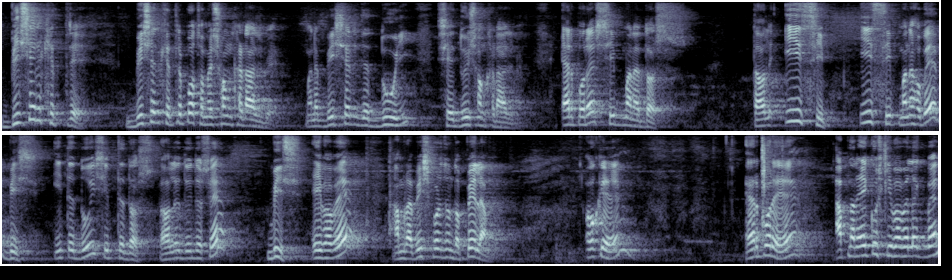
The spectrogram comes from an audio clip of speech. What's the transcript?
বিশের ক্ষেত্রে বিশের ক্ষেত্রে প্রথমে সংখ্যাটা আসবে। মানে বিশের যে দুই, সেই দুই সংখ্যাটা আসবে। এরপরে শিব মানে দশ। তাহলে ই শিপ ই শিপ মানে হবে বিশ। ইতে দুই শিপতে দশ। তাহলে দুই দশে বিশ। এইভাবে আমরা বিশ পর্যন্ত পেলাম। ওকে। এরপরে আপনারা একুশ কীভাবে লিখবেন?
